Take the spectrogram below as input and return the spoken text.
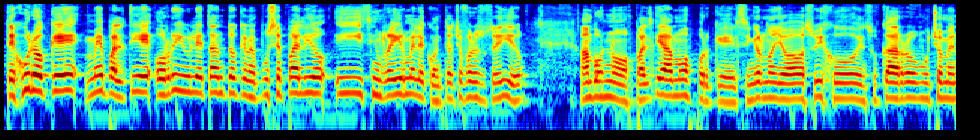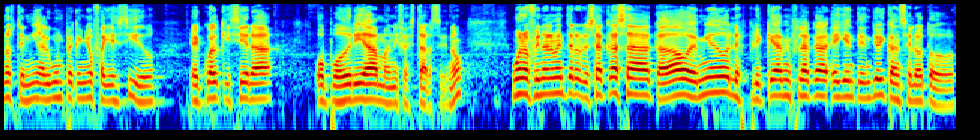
Te juro que me palteé horrible, tanto que me puse pálido y sin reírme le conté al chofer lo sucedido. Ambos nos palteamos porque el señor no llevaba a su hijo en su carro, mucho menos tenía algún pequeño fallecido, el cual quisiera o podría manifestarse, ¿no? Bueno, finalmente regresé a casa cagado de miedo, le expliqué a mi flaca, ella entendió y canceló todo.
